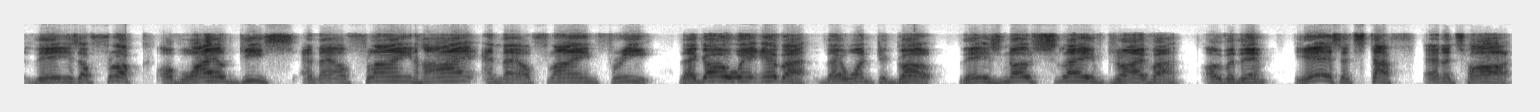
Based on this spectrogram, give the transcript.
there is a flock of wild geese, and they are flying high and they are flying free. They go wherever they want to go. There is no slave driver over them. Yes, it's tough and it's hard,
